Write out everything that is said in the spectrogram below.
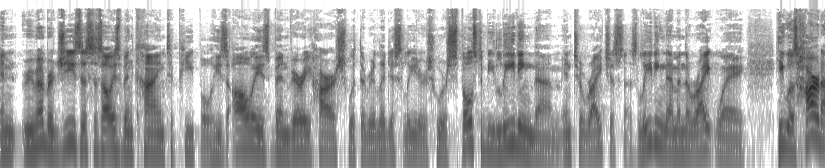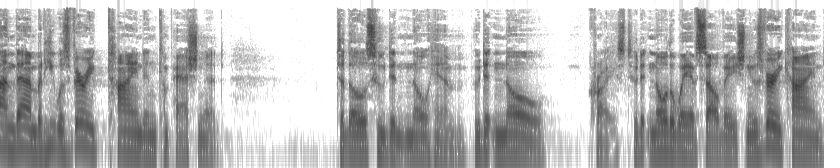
And remember, Jesus has always been kind to people. He's always been very harsh with the religious leaders who are supposed to be leading them into righteousness, leading them in the right way. He was hard on them, but he was very kind and compassionate to those who didn't know him, who didn't know Christ, who didn't know the way of salvation. He was very kind.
